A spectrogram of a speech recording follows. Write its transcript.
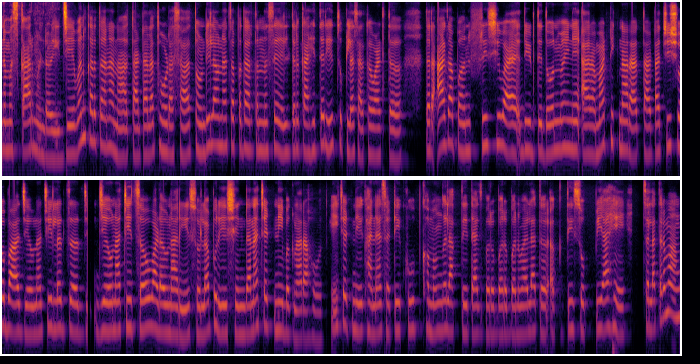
नमस्कार मंडळी. जेवण करताना ना ताटाला थोडासा तोंडी लावण्याचा पदार्थ नसेल तर काहीतरी चुकल्यासारखं वाटतं. तर आज आपण फ्रीजशिवाय दीड ते दोन महिने आरामात टिकणारा ताटाची शोभा जेवणाची लज्जत जेवणाची चव वाढवणारी सोलापुरी शेंगदाणा चटणी बघणार आहोत. ही चटणी खाण्यासाठी खूप खमंग लागते. त्याचबरोबर बनवायला तर अगदी सोपी आहे. चला तर मग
